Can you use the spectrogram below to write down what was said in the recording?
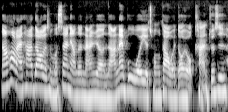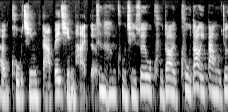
然后后来他到了什么善良的男人啊，那部我也从头到尾都有看，就是很苦情打悲情牌的，真的很苦情，所以我苦到苦到一半我就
